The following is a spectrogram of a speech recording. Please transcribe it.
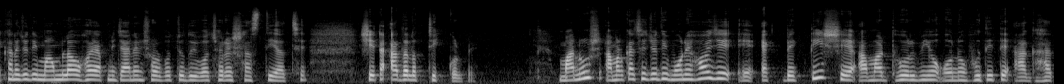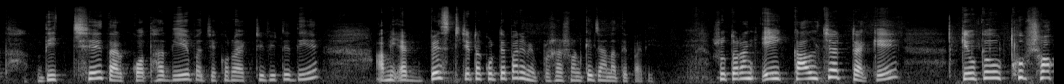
এখানে যদি মামলাও হয়, আপনি জানেন সর্বোচ্চ দুই বছরের শাস্তি আছে, সেটা আদালত ঠিক করবে। মানুষ, আমার কাছে যদি মনে হয় যে এক ব্যক্তি, সে আমার ধর্মীয় অনুভূতিতে আঘাত দিচ্ছে, তার কথা দিয়ে বা যে কোনো অ্যাক্টিভিটি দিয়ে, আমি অ্যাট বেস্ট যেটা করতে পারি, আমি প্রশাসনকে জানাতে পারি। সুতরাং এই কালচারটাকে কেউ কেউ খুব শখ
